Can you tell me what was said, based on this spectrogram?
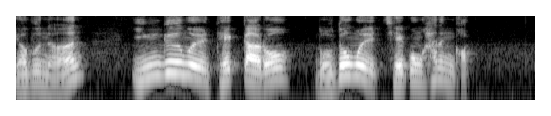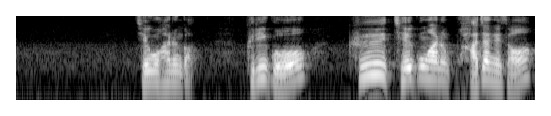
여부는 임금을 대가로 노동을 제공하는 것 제공하는 것 그리고 그 제공하는 과정에서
